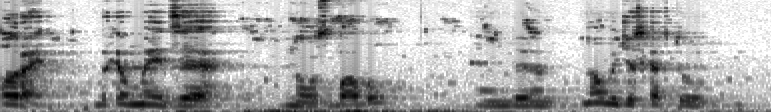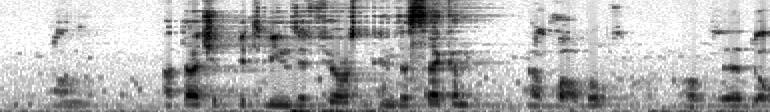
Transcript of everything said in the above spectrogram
Alright, we have made the nose bubble and uh, now we just have to um, attach it between the first and the second uh, bubble of the dog.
